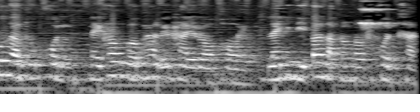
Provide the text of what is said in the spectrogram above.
พวกเราทุกคนในครอบครัวพระฤทัยรอคอย และยินดีต้อนรับน้องๆทุกคนค่ะ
